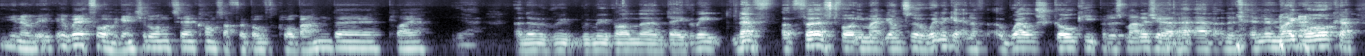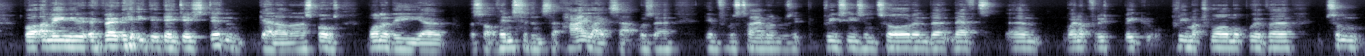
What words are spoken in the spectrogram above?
you know, it, it worked for him against a long term contract for both club and uh, player. Yeah. And then we, we move on, um, Dave. I mean, Nev at first thought he might be onto a winner, getting a, a Welsh goalkeeper as manager at Everton, and, and then Mike Walker. But I mean, they just didn't get on. And I suppose one of the, uh, the sort of incidents that highlights that was uh, the infamous time on was it pre-season tour, and uh, Nev um, went up for his big pre-match warm up with uh, some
